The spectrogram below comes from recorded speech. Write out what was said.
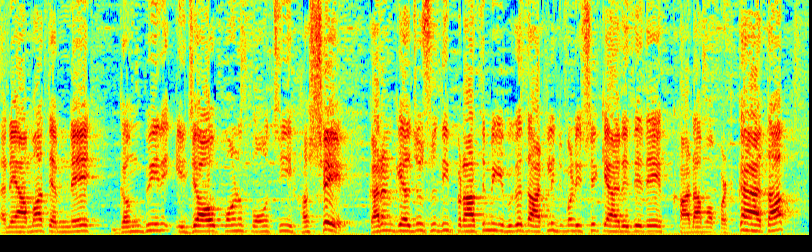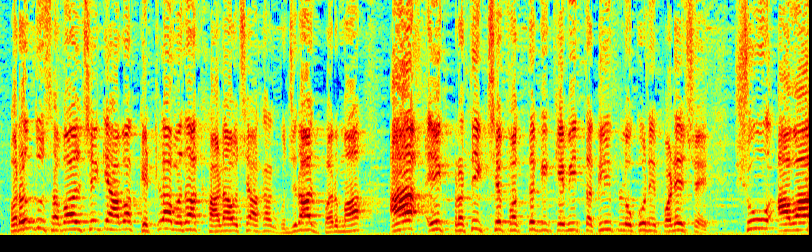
અને આમાં તેમને ગંભીર ઈજાઓ પણ પહોંચી હશે. કારણ કે હજુ સુધી પ્રાથમિક વિગત આટલી જ મળી છે કે આ રીતે તે ખાડામાં પટકાયા હતા. પરંતુ સવાલ છે કે આવા કેટલા બધા ખાડાઓ છે આખા ગુજરાતભરમાં? આ એક પ્રતીક છે ફક્ત કે કેવી તકલીફ લોકોને પડે છે. શું આવા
